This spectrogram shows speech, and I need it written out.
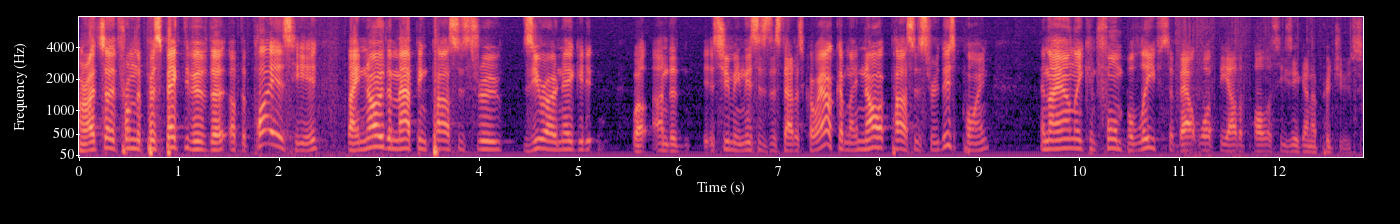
All right, so from the perspective of the, of the players here, they know the mapping passes through zero negative, well, under assuming this is the status quo outcome, they know it passes through this point, and they only can form beliefs about what the other policies are going to produce.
